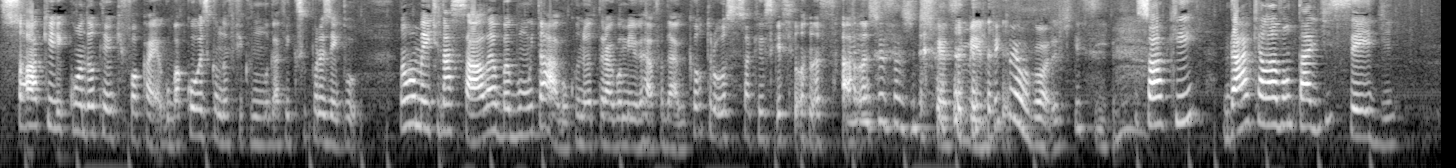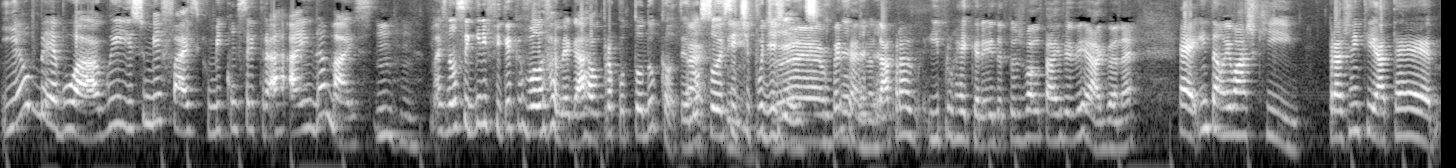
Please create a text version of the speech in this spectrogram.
Só que quando eu tenho que focar em alguma coisa, quando eu fico num lugar fixo, por exemplo, normalmente na sala eu bebo muita água. Quando eu trago a minha garrafa d'água que eu trouxe, só que eu esqueci lá na sala. Vezes a gente esquece mesmo. Fica eu agora, esqueci. Só que dá aquela vontade de sede. E eu bebo água e isso me faz me concentrar ainda mais. Uhum. Mas não significa que eu vou levar minha garrafa pra todo canto. Eu É, não sou sim. esse tipo de gente. É, pois é, não dá pra ir pro recreio e depois voltar e beber água, né? É, então eu acho que pra gente até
